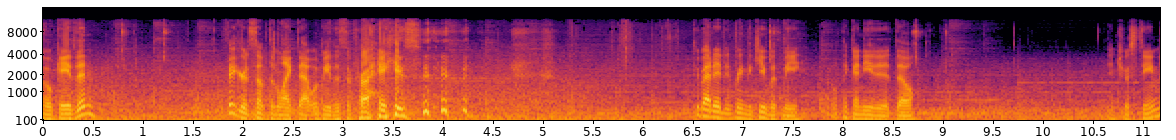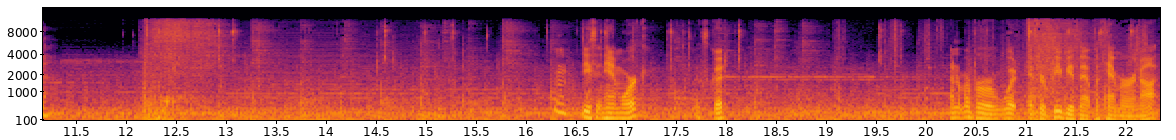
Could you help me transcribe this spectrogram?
Okay then. Figured something like that would be the surprise. Too bad I didn't bring the cube with me. I don't think I needed it, though. Interesting. Hmm, decent ham work. Looks good. I don't remember what- if your previous map was hammer or not.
